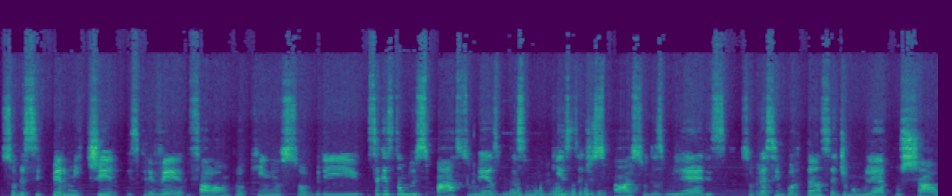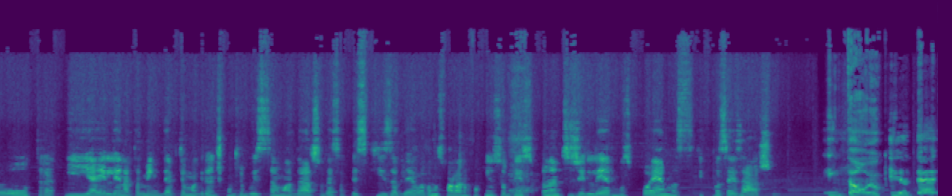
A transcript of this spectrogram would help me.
sobre se permitir escrever, falar um pouquinho sobre essa questão do espaço mesmo, dessa conquista de espaço das mulheres, sobre essa importância de uma mulher puxar outra. E a Helena também deve ter uma grande contribuição a dar sobre essa pesquisa dela. Vamos falar um pouquinho sobre isso antes de lermos poemas? O que vocês acham? Então, eu queria até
